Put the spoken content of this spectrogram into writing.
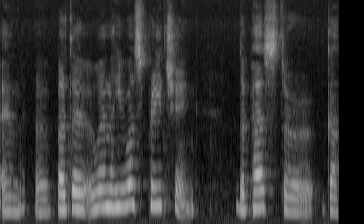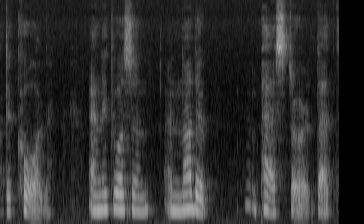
and uh, but uh, when he was preaching the pastor got a call and it was an, another pastor that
